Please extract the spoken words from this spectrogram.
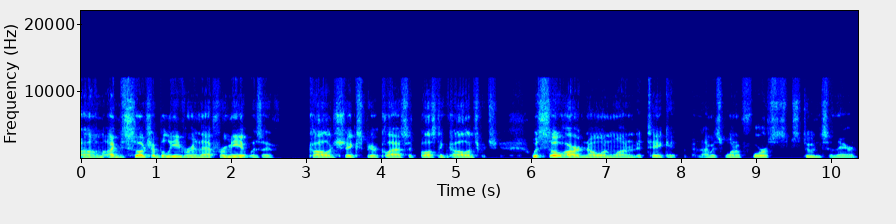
um, I'm such a believer in that. For me, it was a college Shakespeare class at Boston College, which was so hard, no one wanted to take it. And I was one of four students in there.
